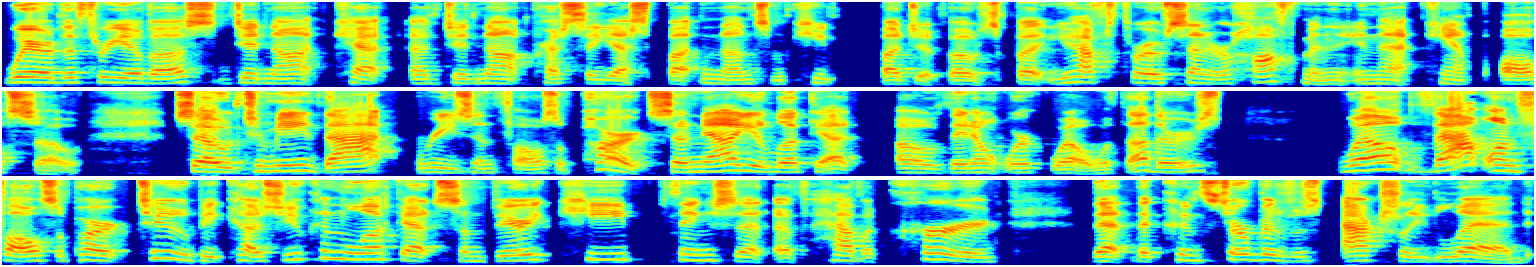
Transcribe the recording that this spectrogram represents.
where the three of us did not uh, did not press the yes button on some key budget votes, but you have to throw Senator Hoffman in that camp also. So to me, that reason falls apart. So now you look at, oh, they don't work well with others. Well, that one falls apart too, because you can look at some very key things that have, have occurred that the conservatives actually led,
